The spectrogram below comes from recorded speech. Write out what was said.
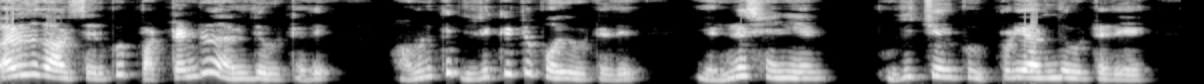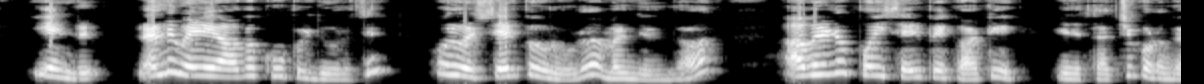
வலதுகால் செருப்பு பட்டென்று அறுந்து விட்டது அவனுக்கு திடுக்கிட்டு போய்விட்டது. என்ன சனியன் புதுச்செருப்பு இப்படி அறுந்து விட்டதே என்று நல்ல வேளையாக கூப்பிடு தூரத்தில் ஒருவர் செருப்புகளோடு அமர்ந்திருந்தார். அவரிடம் போய் செருப்பை காட்டி இதை தச்சு கொடுங்க.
